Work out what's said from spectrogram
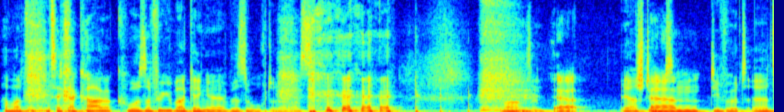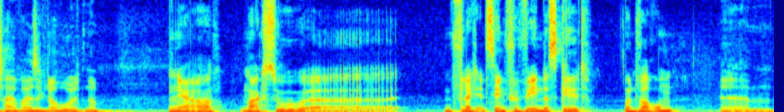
Haben wir ZKK-Kurse für Übergänge besucht oder was? Wahnsinn. Ja. Ja, stimmt. Ähm, Die wird äh, teilweise wiederholt, ne? ja. Magst du äh, vielleicht erzählen, für wen das gilt und warum? Ähm,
